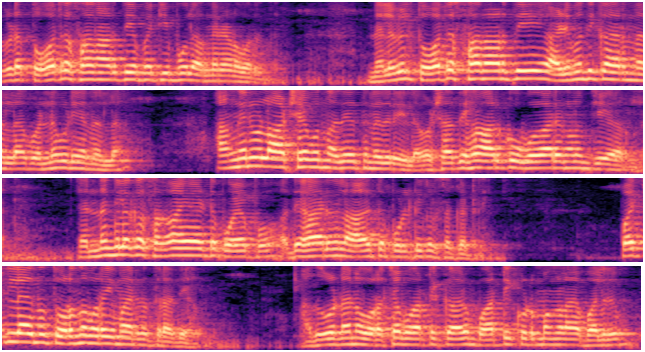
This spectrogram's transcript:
ഇവിടെ തോറ്റ സ്ഥാനാർത്ഥിയെ പറ്റി പോലും അങ്ങനെയാണ് പറയുന്നത്. നിലവിൽ തോറ്റ സ്ഥാനാർത്ഥി അഴിമതിക്കാരനല്ല പെണ്ണുപിടിയനല്ല അങ്ങനെയുള്ള ആക്ഷേപമൊന്നും അദ്ദേഹത്തിനെതിരെയില്ല. പക്ഷേ അദ്ദേഹം ആർക്കും ഉപകാരങ്ങളും ചെയ്യാറില്ല. എന്തെങ്കിലുമൊക്കെ സഹായമായിട്ട് പോയപ്പോൾ അദ്ദേഹമായിരുന്നില്ല ആദ്യത്തെ പൊളിറ്റിക്കൽ സെക്രട്ടറി. പറ്റില്ല എന്ന് തുറന്നു പറയുമായിരുന്നു അത്ര അദ്ദേഹം. അതുകൊണ്ട് തന്നെ ഉറച്ച പാർട്ടിക്കാരും പാർട്ടി കുടുംബങ്ങളായ പലരും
